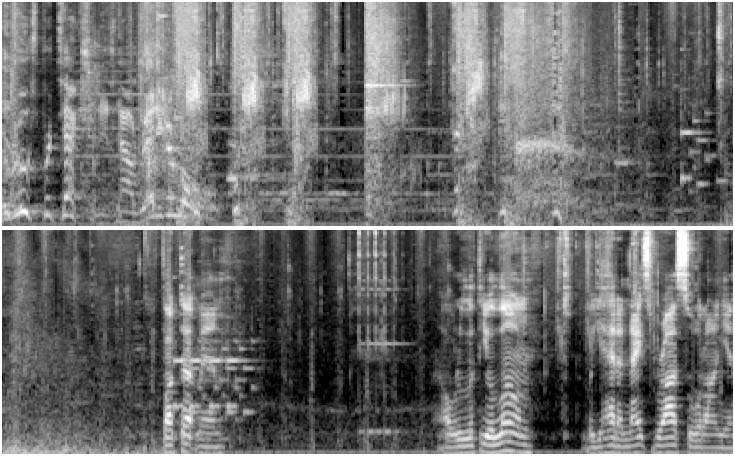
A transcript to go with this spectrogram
Daruk's protection is now ready to roll. Fucked up, man. I would've left you alone, but you had a nice broadsword on you,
